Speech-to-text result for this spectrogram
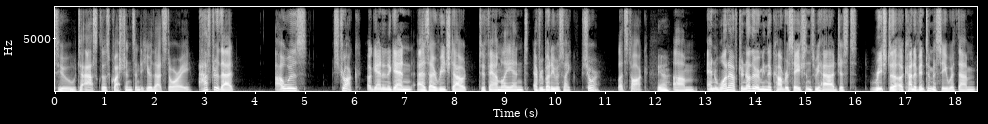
to Mm-hmm. to ask those questions and to hear that story. After that, I was struck again and again as I reached out to family and everybody was like, "Sure, let's talk." Yeah. Um, and one after another, I mean, the conversations we had just reached a, a kind of intimacy with them,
